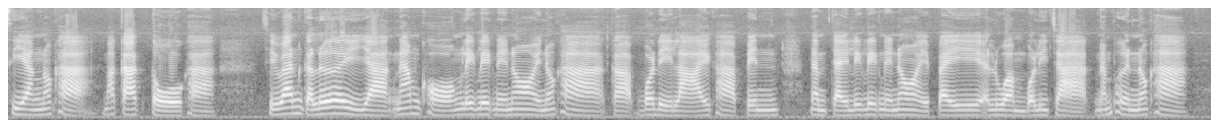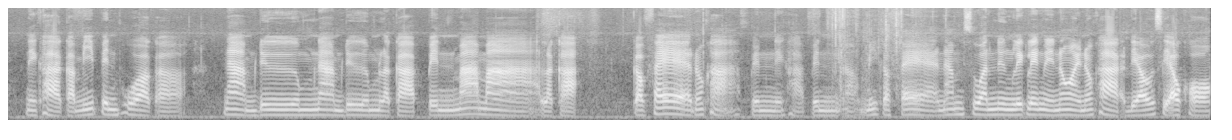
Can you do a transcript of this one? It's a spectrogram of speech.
เสียงเนาะค่ะ มากักโตค่ะสิวันก็เลยอยากนำของเล็กๆน้อยๆเนาะค่ะกับบอดหลายค่ะ เป็นนำใจเล็กๆน้อยๆไปรวมบริจาคน้ำเพลินเนาะค่ะนี่ค่ะก็มีเป็นพวกเอ่อ น้ำดื่มน้ำดื่มแล้วก็เป็นมามาแล้วก็กาแฟเนาะค่ะ เป็นนี่ค่ะ เป็นมีกาแฟน้ำส่วนหนึ่งเล็กๆน้อยๆเนาะค่ะ เดี๋ยวเสิเอาของ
